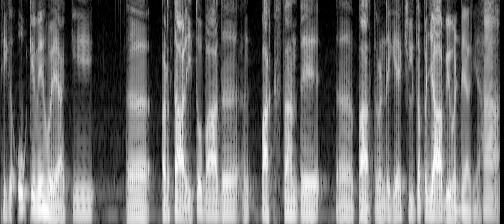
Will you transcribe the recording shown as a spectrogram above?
ਠੀਕ ਹੈ ਉਹ ਕਿਵੇਂ ਹੋਇਆ ਕਿ ਅ, 48 ਤੋਂ ਬਾਅਦ ਪਾਕਿਸਤਾਨ ਤੇ ਭਾਰਤ ਵੰਡੇ ਗਏ। ਐਕਚੁਅਲੀ ਤਾਂ ਪੰਜਾਬ ਵੀ ਵੰਡਿਆ ਗਿਆ। ਹਾਂ।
